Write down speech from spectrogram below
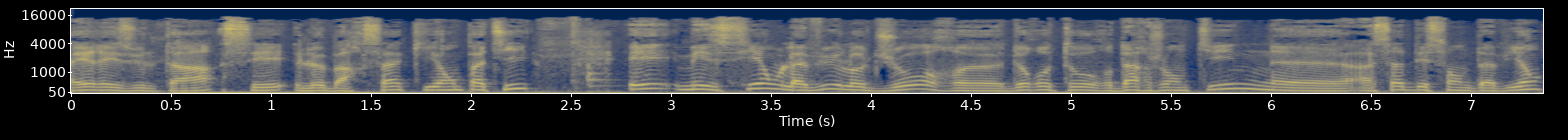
Et résultat, c'est le Barça qui en pâtit. Et Messi, on l'a vu l'autre jour, euh, de retour d'Argentine, euh, à sa descente d'avion,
